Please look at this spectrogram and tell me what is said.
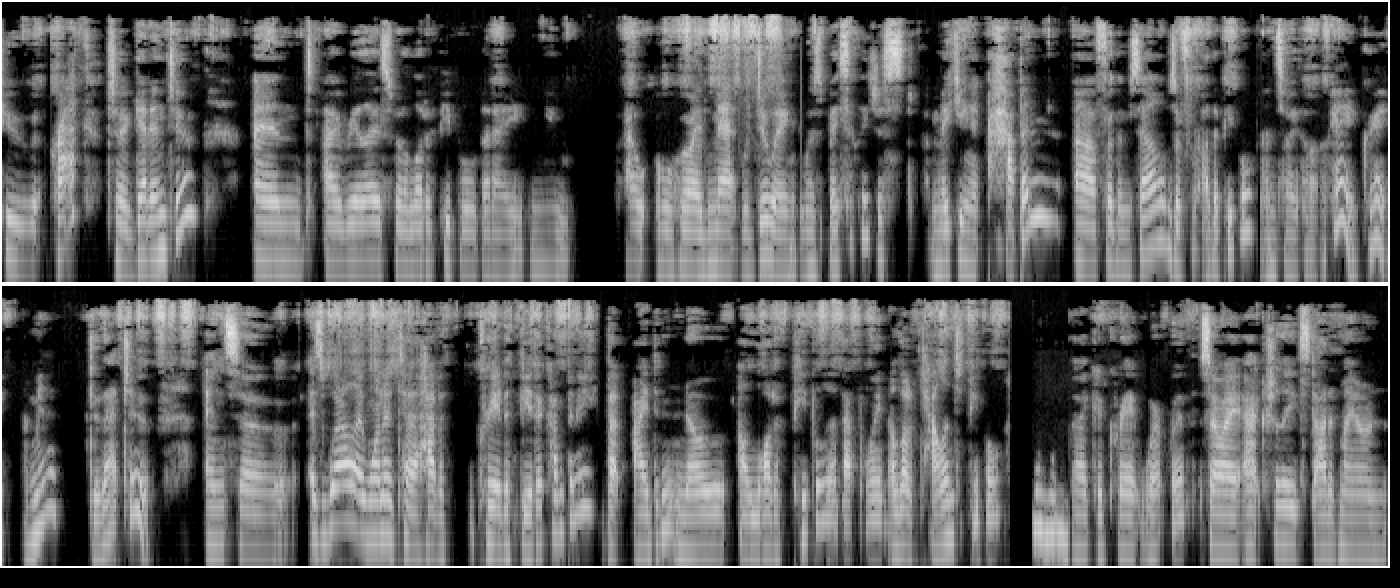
to crack, to get into. And I realized what a lot of people that I knew how, or who I'd met were doing was basically just making it happen, uh, for themselves or for other people. And so I thought, okay, great. I'm going to do that too. And so as well, I wanted to have a create a theater company, but I didn't know a lot of people at that point, a lot of talented people mm-hmm. that I could create work with. So I actually started my own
